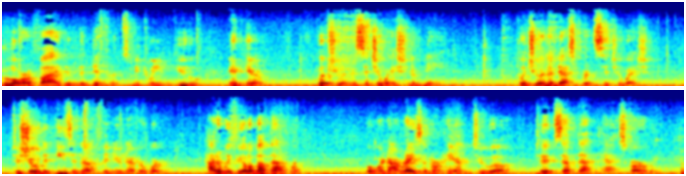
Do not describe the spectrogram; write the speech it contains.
glorified in the difference between you and Him, puts you in a situation of need, puts you in a desperate situation to show that He's enough and you never were? How do we feel about that one? But we're not raising our hand to, uh, to accept that task, are we?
